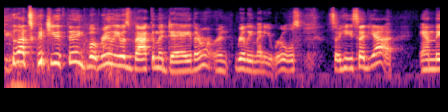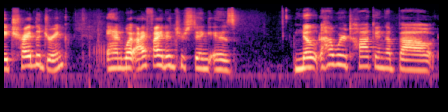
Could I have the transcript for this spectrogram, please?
That's what you think, but really it was back in the day. There weren't really many rules. So he said, yeah. And they tried the drink. And what I find interesting is note how we're talking about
